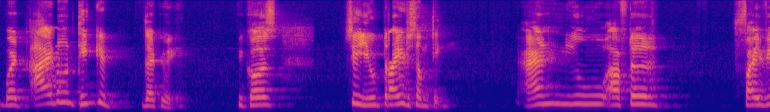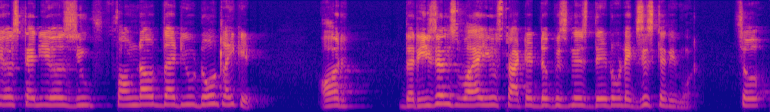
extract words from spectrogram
But I don't think it that way because see, you tried something and you, after five years, 10 years, you found out that you don't like it or the reasons why you started the business, they don't exist anymore. So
